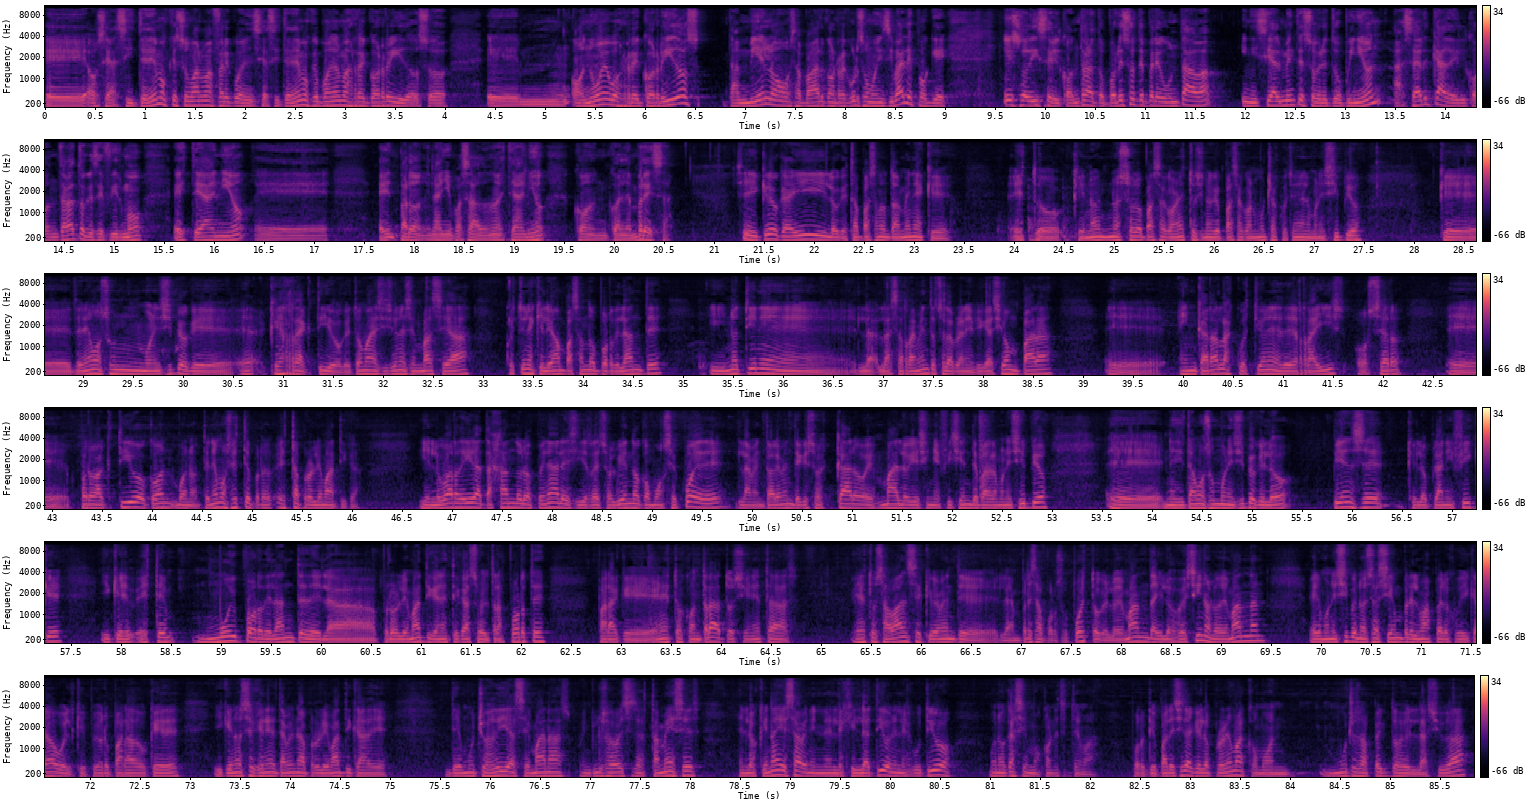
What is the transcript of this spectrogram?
Eh, o sea, si tenemos que sumar más frecuencias, si tenemos que poner más recorridos o, eh, o nuevos recorridos, también lo vamos a pagar con recursos municipales porque eso dice el contrato. Por eso te preguntaba inicialmente sobre tu opinión acerca del contrato que se firmó este año, eh, perdón, el año pasado, no este año, con, la empresa. Sí, creo que ahí lo que está pasando también es que esto, que no, no solo pasa con esto, sino que pasa con muchas cuestiones del municipio, que tenemos un municipio que, es reactivo, que toma decisiones en base a cuestiones que le van pasando por delante y no tiene las herramientas o la planificación para eh, encarar las cuestiones de raíz o ser eh, proactivo con, bueno, tenemos este, esta problemática. Y en lugar de ir atajando los penales y resolviendo como se puede, lamentablemente que eso es caro, es malo y es ineficiente para el municipio, eh, necesitamos un municipio que lo piense, que lo planifique y que esté muy por delante de la problemática, en este caso del transporte, para que en estos contratos y en estas estos avances que obviamente la empresa por supuesto que lo demanda y los vecinos lo demandan, el municipio no sea siempre el más perjudicado o el que peor parado quede y que no se genere también una problemática de, de muchos días, semanas o incluso a veces hasta meses en los que nadie sabe ni en el legislativo ni en el ejecutivo, bueno, ¿qué hacemos con este tema? Porque pareciera que los problemas, como en muchos aspectos de la ciudad,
